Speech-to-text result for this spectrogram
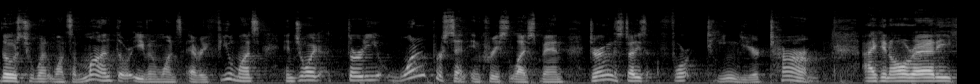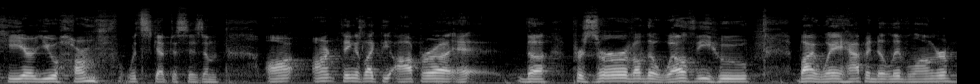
Those who went once a month or even once every few months enjoyed 31% increased lifespan during the study's 14 year term. I can already hear you hum with skepticism. Aren't things like the opera, eh, the preserve of the wealthy who, by way, happen to live longer?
